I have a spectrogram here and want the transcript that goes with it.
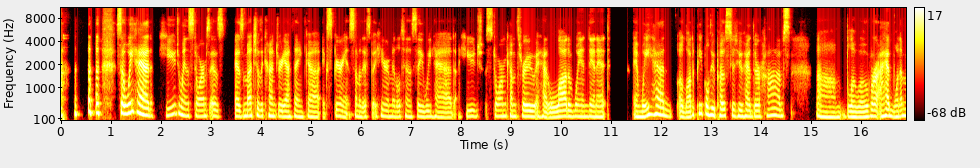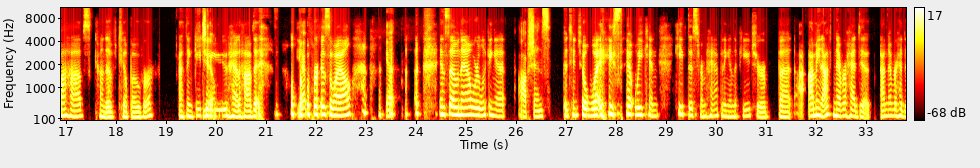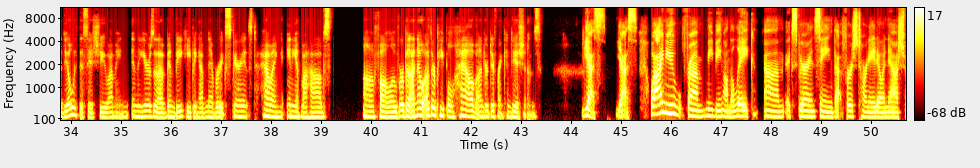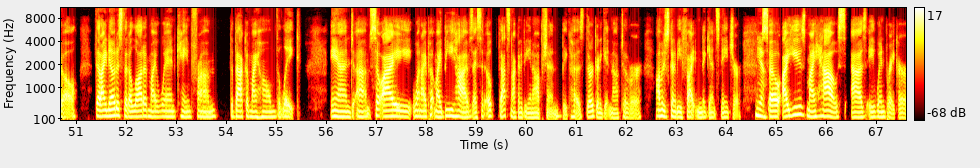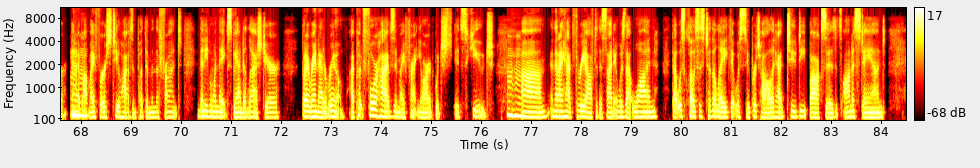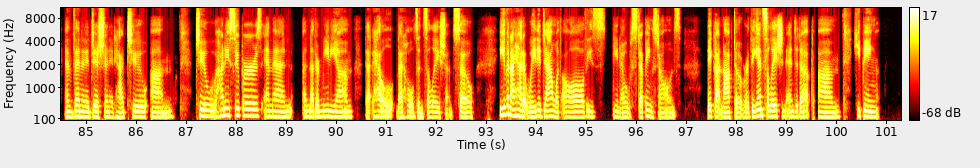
uh, so we had huge windstorms as as much of the country, I think, uh, experienced some of this. But here in Middle Tennessee, we had a huge storm come through. It had a lot of wind in it, and we had a lot of people who posted who had their hives um, blow over. I had one of my hives kind of tip over. I think Me too. you had a hive that fell Yep. over as well. Yep. and so now we're looking at Options. Potential ways that we can keep this from happening in the future but I, mean i've never had to i've never had to deal with this issue i mean in the years that i've been beekeeping i've never experienced having any of my hives uh, fall over but i know other people have under different conditions Yes. Yes. Well, I knew from me being on the lake, um, experiencing that first tornado in Nashville, that I noticed that a lot of my wind came from the back of my home, the lake. And um, so I, when I put my beehives, I said, "Oh, that's not going to be an option because they're going to get knocked over. I'm just going to be fighting against nature." yeah So I used my house as a windbreaker and Mhm. I bought my first two hives and put them in the front. And then even when they expanded last year, but I ran out of room. I put four hives in my front yard, which it's huge. Mhm. Um, and then I had three off to the side. It was that one that was closest to the lake that was super tall. It had two deep boxes. It's on a stand. And then in addition, it had two um two honey supers and then another medium that held that holds insulation. So even I had it weighted down with all these, you know, stepping stones. It got knocked over. The insulation ended up um keeping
